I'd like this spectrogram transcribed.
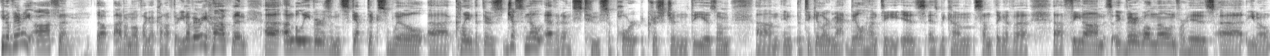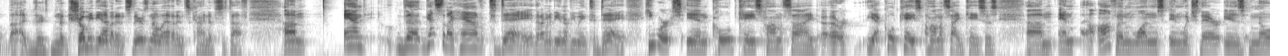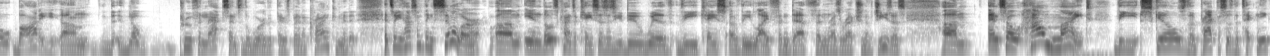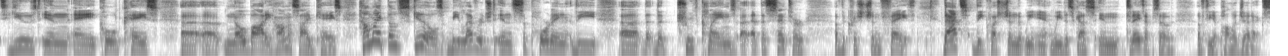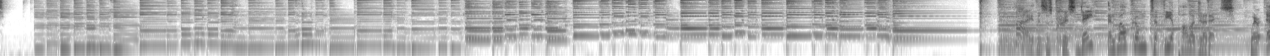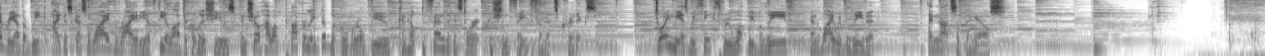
You know, very often, oh, I don't know if I got cut off there. You know, very often, uh, unbelievers and skeptics will uh, claim that there's just no evidence to support Christian theism. Um, in particular, Matt Dillahunty is has become something of a, a phenom, very well known for his, uh, you know, uh, show me the evidence. There's no evidence kind of stuff. Um, and the guest that I have today, that I'm going to be interviewing today, he works in cold case homicide, uh, or yeah, cold case homicide cases, um, and often ones in which there is no body, um, no proof in that sense of the word that there's been a crime committed. And so you have something similar um, in those kinds of cases as you do with the case of the life and death and resurrection of Jesus. Um, and so, how might the skills, the practices, the techniques used in a cold case, uh, uh, no body homicide case, how might those skills be leveraged in supporting the uh, the, the, truth claims uh, at the center of the Christian faith? That's the question that we we discuss in today's episode of Theopologetics. this Chris Date, and welcome to Theopologetics, where every other week I discuss a wide variety of theological issues and show how a properly biblical worldview can help defend the historic Christian faith from its critics. Join me as we think through what we believe and why we believe it, and not something else.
